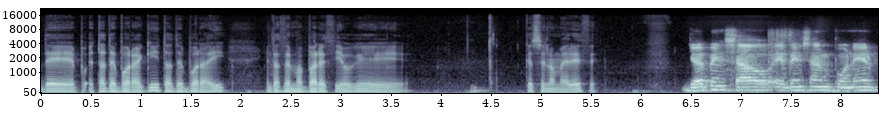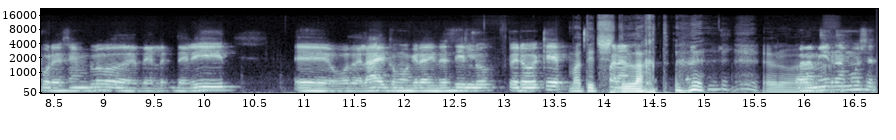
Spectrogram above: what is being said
de "P- estate por aquí, estate por ahí. Entonces me ha parecido que, que se lo merece. Yo he pensado, he pensado en poner, por ejemplo, de, de, de Elite, eh, o de Light, como queráis decirlo, pero es que Matic para- Lacht. Mí. Ramos es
